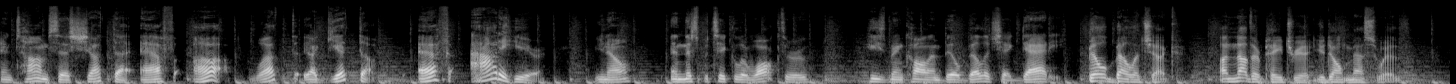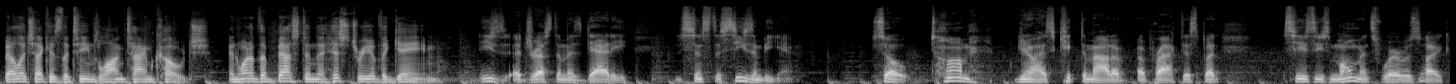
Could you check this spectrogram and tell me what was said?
And Tom says, Shut the F up. What? The, uh, get the F out of here. You know, in this particular walkthrough, he's been calling Bill Belichick daddy. Bill Belichick, another Patriot you don't mess with. Belichick is the team's longtime coach and one of the best in the history of the game. He's addressed him as daddy since the season began. So Tom, you know, has kicked him out of, of practice, but sees these moments where it was like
